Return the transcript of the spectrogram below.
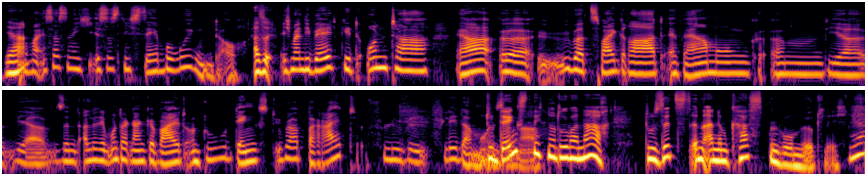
Ja? Guck mal, ist das nicht, ist es nicht sehr beruhigend auch? Also- ich meine, die Welt geht unter, ja, äh, über zwei Grad Erwärmung. Ähm, wir, wir sind alle dem Untergang geweiht und du denkst über Breitflügelfledermäuse Du denkst nach. nicht nur drüber nach. Du sitzt in einem Kasten womöglich Ja.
